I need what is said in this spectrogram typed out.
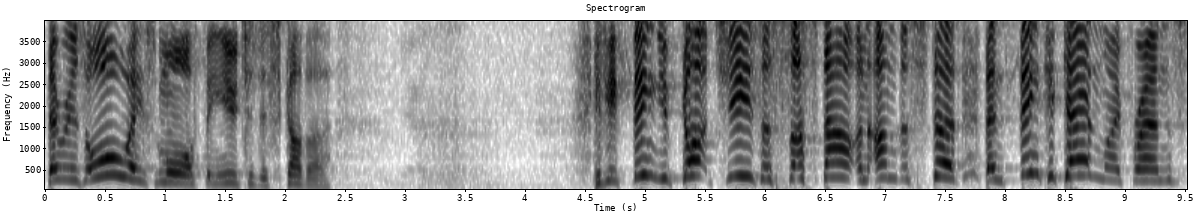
there is always more for you to discover. If you think you've got Jesus sussed out and understood, then think again, my friends,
